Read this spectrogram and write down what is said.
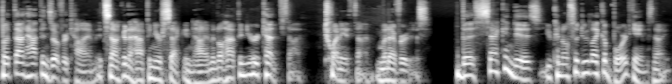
But that happens over time. It's not going to happen your second time. It'll happen your 10th time, 20th time, whatever it is. The second is you can also do like a board games night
